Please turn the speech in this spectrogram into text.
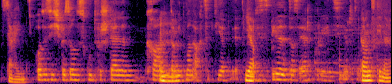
sein. Oder sich besonders gut verstellen kann, mhm. damit man akzeptiert wird. Ja. Für dieses Bild, das er projiziert. Ganz genau.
